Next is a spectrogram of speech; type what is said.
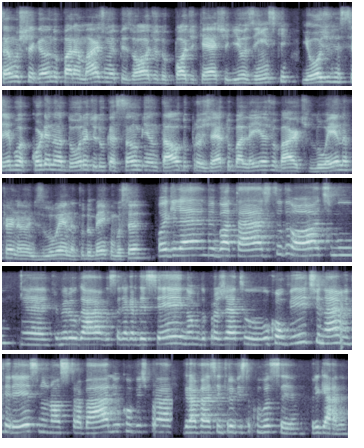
Estamos chegando para mais um episódio do podcast Guiozinski e hoje recebo a coordenadora de educação ambiental do projeto Baleia Jubarte, Luena Fernandes. Luena, tudo bem com você? Oi, Guilherme, boa tarde, tudo ótimo. É, em primeiro lugar, gostaria de agradecer, em nome do projeto, o convite, né, o interesse no nosso trabalho e o convite para gravar essa entrevista com você. Obrigada.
